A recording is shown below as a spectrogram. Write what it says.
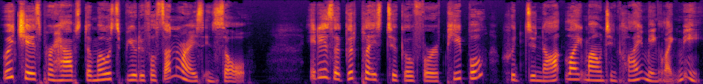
which is perhaps the most beautiful sunrise in Seoul. It is a good place to go for people who do not like mountain climbing like me.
